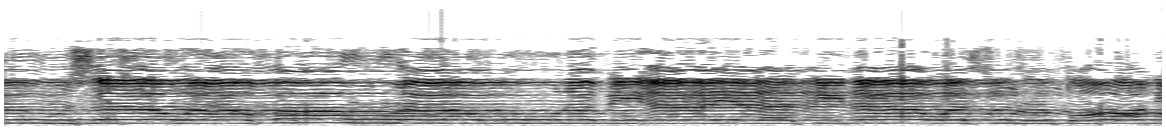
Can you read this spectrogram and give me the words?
موسى هارون بآياتنا وسلطان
